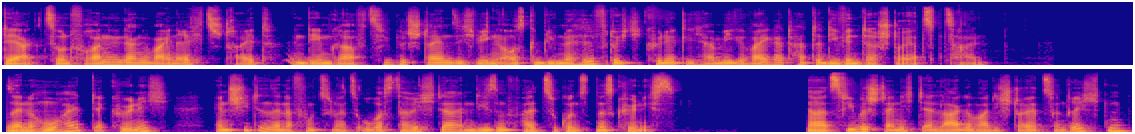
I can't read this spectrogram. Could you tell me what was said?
Der Aktion vorangegangen war ein Rechtsstreit, in dem Graf Zwiebelstein sich wegen ausgebliebener Hilfe durch die königliche Armee geweigert hatte, die Wintersteuer zu zahlen. Seine Hoheit, der König, entschied in seiner Funktion als oberster Richter in diesem Fall zugunsten des Königs. Da Zwiebelstein nicht in der Lage war, die Steuer zu entrichten,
